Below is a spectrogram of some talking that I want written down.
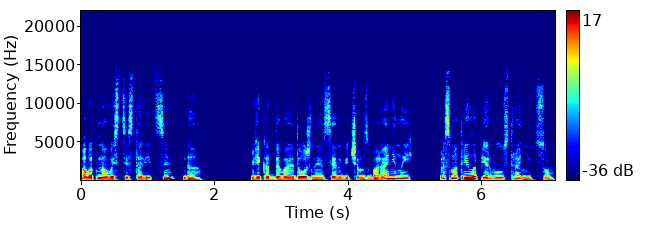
а вот новости столицы — да. Вик, отдавая должное сэндвичам с бараниной, просмотрела первую страницу.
